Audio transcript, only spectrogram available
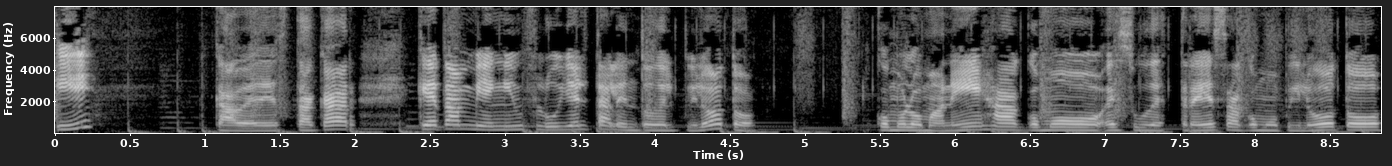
Y cabe destacar que también influye el talento del piloto cómo lo maneja, cómo es su destreza como piloto.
